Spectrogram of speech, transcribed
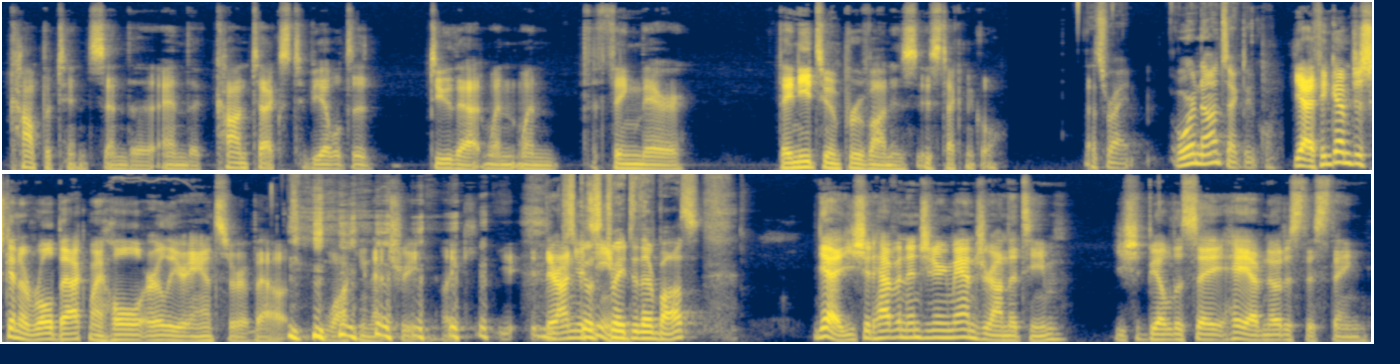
competence and the and the context to be able to do that when when the thing they're they need to improve on is is technical. That's right. Or non technical. Yeah, I think I'm just gonna roll back my whole earlier answer about walking that tree. Like they're on Just your go team. straight to their boss. yeah, you should have an engineering manager on the team. You should be able to say, "Hey, I've noticed this thing.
